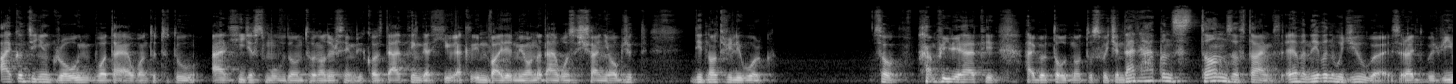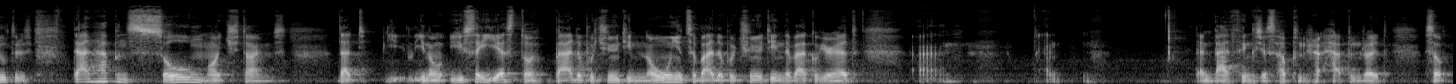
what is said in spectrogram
I continued growing what I wanted to do, and he just moved on to another thing because that thing that he invited me on that I was a shiny object did not really work. So I'm really happy I got told not to switch, and that happens tons of times. Even even with you guys, right? With realtors, that happens so much times that you, know you say yes to a bad opportunity, knowing it's a bad opportunity in the back of your head, and then bad things just happen happen right? So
